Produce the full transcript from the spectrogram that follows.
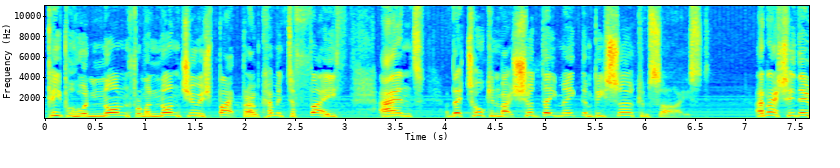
people who are non from a non-Jewish background coming to faith, and they're talking about should they make them be circumcised. And actually, they,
